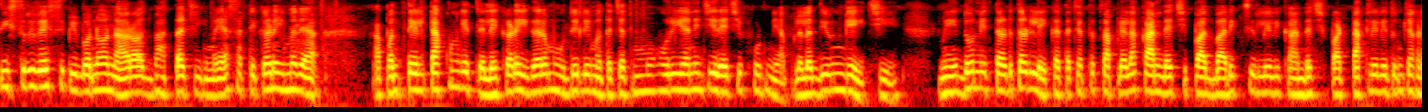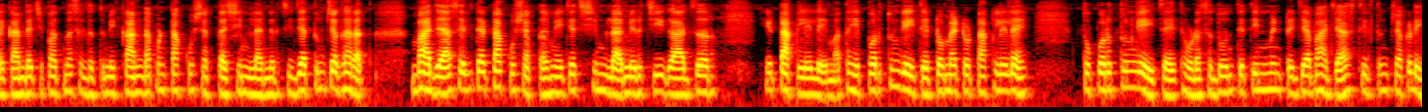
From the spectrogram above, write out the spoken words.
तिसरी रेसिपी बनवणार आहोत. भाताची. मग यासाठी कढईमध्ये आपण तेल टाकून घेतलेले कढई गरम होऊ दिली मग त्याच्यात मोहरी आणि जिऱ्याची फोडणी आपल्याला देऊन घ्यायची. मी दोन्ही तडतडले का त्याच्यातच आपल्याला कांद्याची पात बारीक चिरलेली कांद्याची पात टाकलेली तुमच्याकडे. कांद्याची पात नसेल तर तुम्ही कांदा पण टाकू शकता शिमला मिरची ज्या तुमच्या घरात भाज्या असेल त्या टाकू शकता. मी याच्यात शिमला मिरची गाजर हे टाकलेलं आहे. मग आता हे परतून घ्यायचं आहे टोमॅटो टाकलेला आहे तो परतून घ्यायचा आहे थोडंसं दोन ते तीन मिनटं ज्या भाज्या असतील तुमच्याकडे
